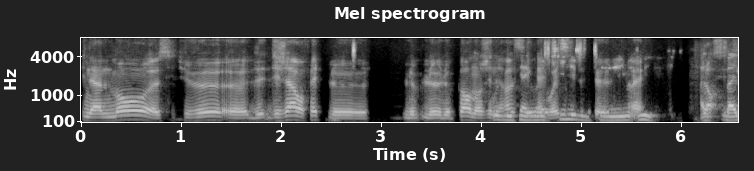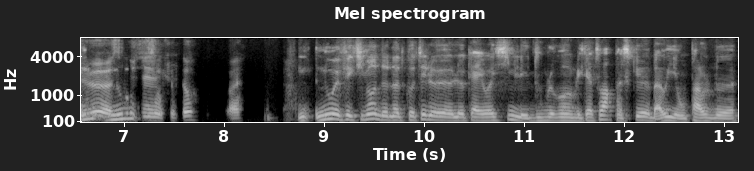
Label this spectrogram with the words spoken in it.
finalement, euh, si tu veux, euh, déjà, en fait, le, le, le, porn en général, c'est KYC. Alors, si bah, tu veux, nous, utilises une crypto. Nous, effectivement, de notre côté, le, le KYC, il est doublement obligatoire parce que, bah oui, on parle de,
